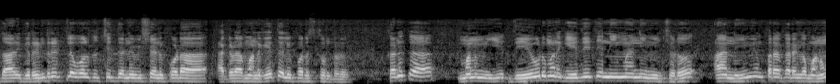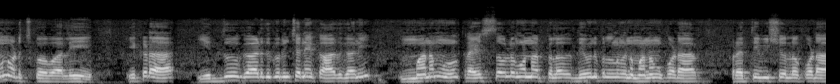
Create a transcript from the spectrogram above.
దానికి రెండు రెట్లు ఇవ్వాల్సి వచ్చింది అనే విషయాన్ని కూడా అక్కడ మనకి తెలియపరుస్తుంటాడు. కనుక మనం దేవుడు మనకి ఏదైతే నియమాన్ని నియమించాడో ఆ నియమం ప్రకారంగా మనం నడుచుకోవాలి. ఇక్కడ ఎద్దు గాడిద గురించనే కాదు కానీ మనము క్రైస్తవులుగా ఉన్న పిల్ల దేవుని పిల్లలమైన మనం కూడా ప్రతి విషయంలో కూడా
